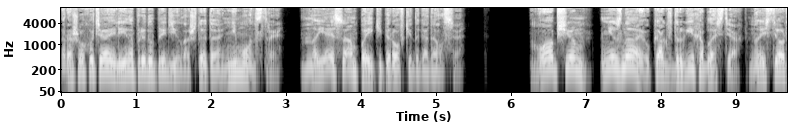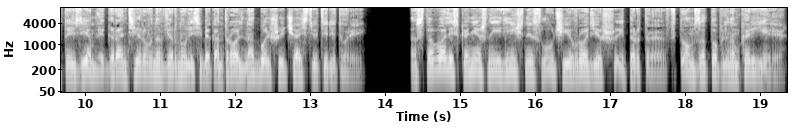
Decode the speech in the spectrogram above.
Хорошо, хоть Айлина предупредила, что это не монстры. Но я и сам по экипировке догадался. В общем, не знаю, как в других областях, но истертые земли гарантированно вернули себе контроль над большей частью территорий. Оставались, конечно, единичные случаи вроде Шиперта в том затопленном карьере.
